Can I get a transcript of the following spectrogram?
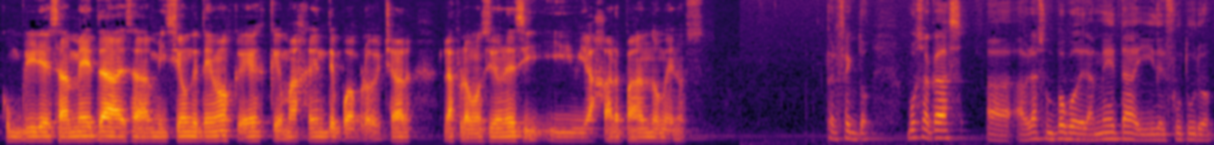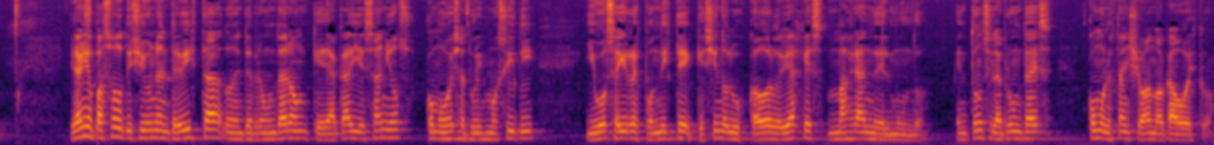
cumplir esa meta, esa misión que tenemos, que es que más gente pueda aprovechar las promociones y, viajar pagando menos. Perfecto. Vos acá ah, hablás un poco de la meta y del futuro. El año pasado te hicieron una entrevista donde te preguntaron que de acá a 10 años, ¿cómo ves a Turismo City? Y vos ahí respondiste que siendo el buscador de viajes más grande del mundo. Entonces la pregunta es, ¿cómo lo están llevando a cabo esto?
